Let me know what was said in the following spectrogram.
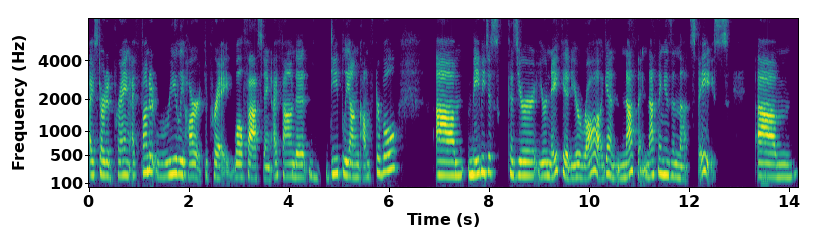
I started praying. I found it really hard to pray while fasting. I found it deeply uncomfortable. Um, maybe just because you're you're naked, you're raw. Again, nothing, nothing is in that space. Um,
